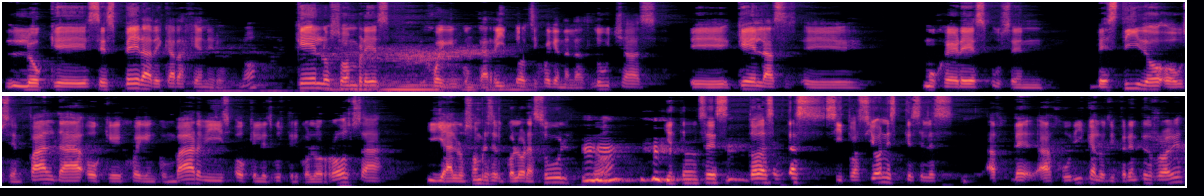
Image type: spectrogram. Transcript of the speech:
lo que se espera de cada género, ¿no? Que los hombres jueguen con carritos y jueguen a las luchas, que las mujeres usen vestido o usen falda o que jueguen con Barbies o que les guste el color rosa y a los hombres el color azul, ¿no? Y entonces todas estas situaciones que se les adjudica a los diferentes roles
